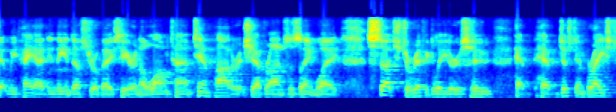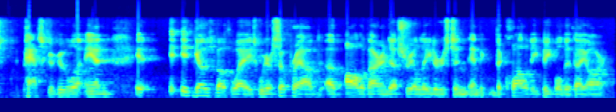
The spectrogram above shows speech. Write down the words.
that we've had in the industrial base here in a long time. Tim Potter at Chevron's the same way. Such terrific leaders who have, have just embraced Pascagoula, and it, it goes both ways. We are so proud of all of our industrial leaders and, and the, the quality people that they are.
